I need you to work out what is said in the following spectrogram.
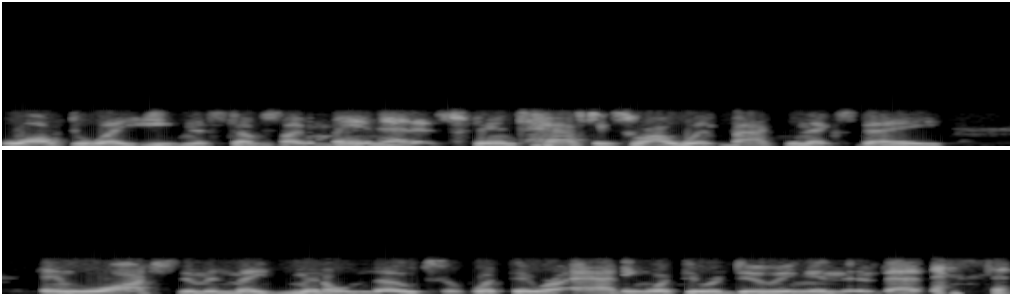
walked away eating this stuff. It's like, man, that is fantastic. So I went back the next day and watched them and made mental notes of what they were adding, what they were doing, and that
